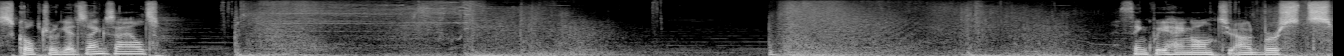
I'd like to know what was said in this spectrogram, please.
Sculptor gets exiled. I think we hang on to outbursts.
